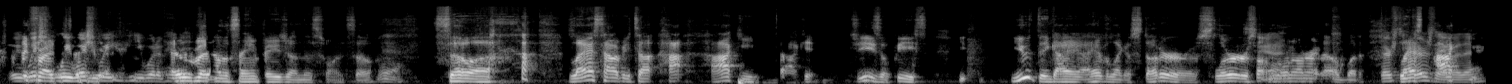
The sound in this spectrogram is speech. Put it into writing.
We wish. We wish yeah. we he would have. Everybody it. on the same page on this one. So Yeah. So uh last hobby to- ho- hockey docket. Jeez, oh piece. You, you'd think I, I have like a stutter or a slur or something Yeah. going on right now, but Thursday, last Thursday hockey, over there.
